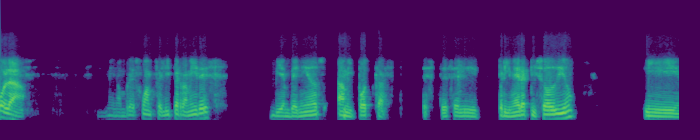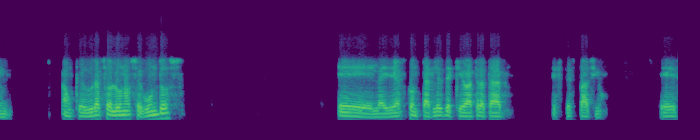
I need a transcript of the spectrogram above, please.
Hola, mi nombre es Juan Felipe Ramírez. Bienvenidos a mi podcast. Este es el primer episodio y aunque dura solo unos segundos, eh, la idea es contarles de qué va a tratar este espacio. Es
